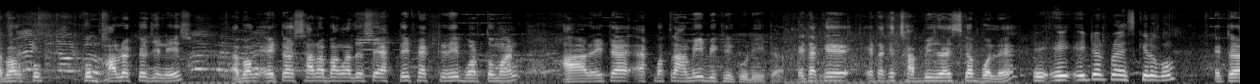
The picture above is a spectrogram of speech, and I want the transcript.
এবং খুব খুব ভালো একটা জিনিস এবং এটা সারা বাংলাদেশে একটাই ফ্যাক্টরি বর্তমান। আর এটা একমাত্র আমিই বিক্রি করি এটা। এটাকে এটাকে ছাব্বিশ রাইস কাপ বলে। এই- এই এইটার প্রাইস কীরকম? এটা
